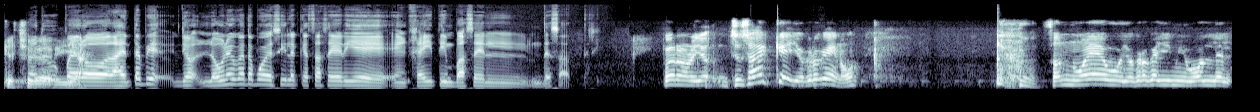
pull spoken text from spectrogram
Qué chulería. pero la gente. Yo, lo único que te puedo decir es que esta serie en hating va a ser un desastre. Pero yo, ¿tú sabes qué? Yo creo que no. Son nuevos. Yo creo que Jimmy Butler.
